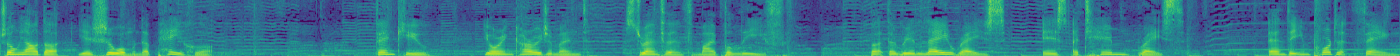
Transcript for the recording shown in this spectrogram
重要的也是我们的配合。Thank you, your encouragement strengthens my belief. But the relay race is a team race, and the important thing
